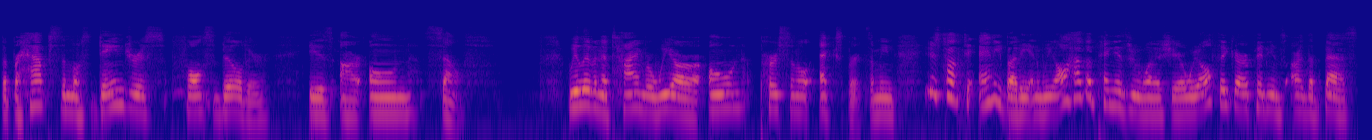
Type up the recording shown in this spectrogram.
But perhaps the most dangerous false builder is our own self. We live in a time where we are our own personal experts. I mean, you just talk to anybody and we all have opinions we want to share. We all think our opinions are the best.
